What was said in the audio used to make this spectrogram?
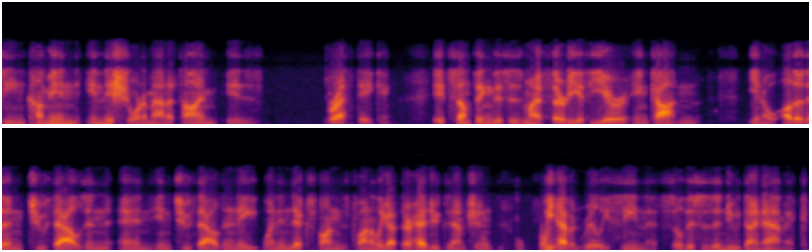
seen come in in this short amount of time is breathtaking. It's something. This is my 30th year in cotton you know, other than 2000 and in 2008 when index funds finally got their hedge exemption, we haven't really seen this. So this is a new dynamic.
